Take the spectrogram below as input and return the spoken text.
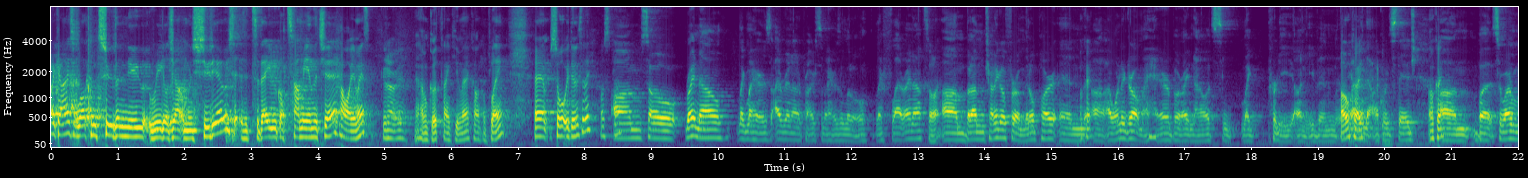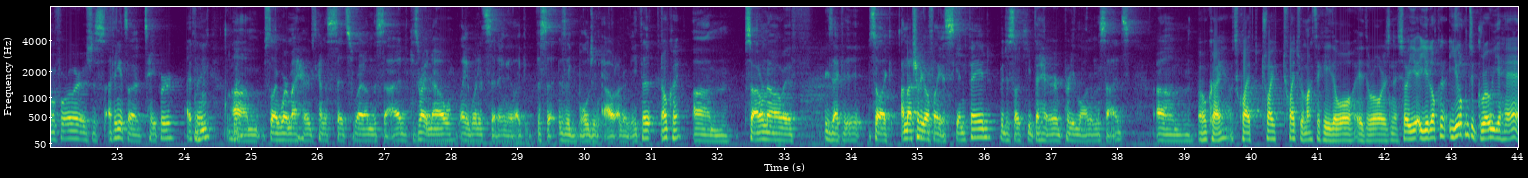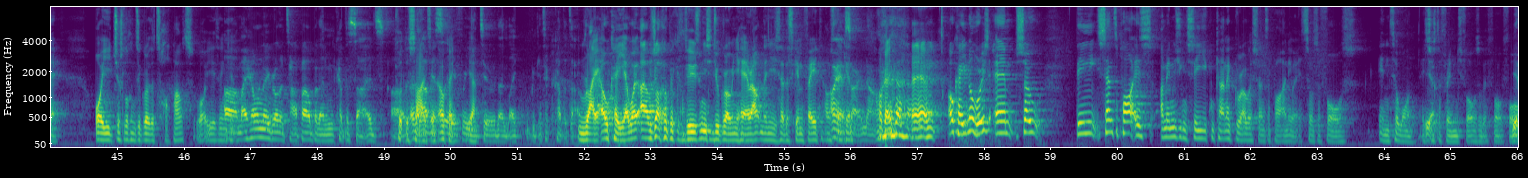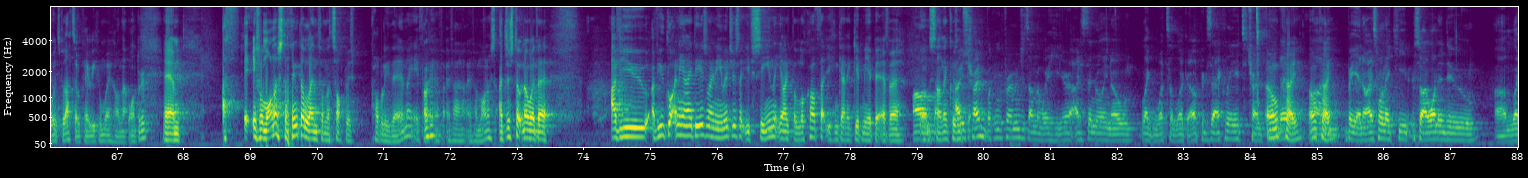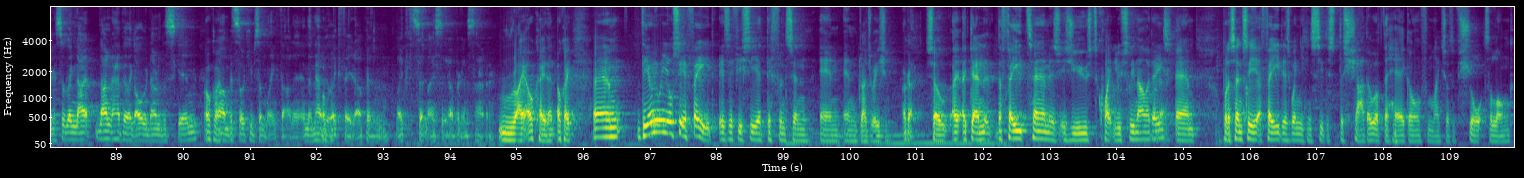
Right, guys, welcome to the new Regal Gentleman Studios. Today we've got Tammy in the chair. How are you, mate? Good, how are you? Yeah, I'm good, thank you, mate. Can't complain. Um, so, what are we doing today? What's the plan? Um, so right now, like my hair is, I ran out of product, so my hair is a little like flat right now. right. Um, but I'm trying to go for a middle part, and Okay. uh, I want to grow out my hair, but right now it's like pretty uneven. Okay. In the awkward stage. Okay. Um, but so what I'm going for is just, I think it's a taper. I think. Mm-hmm. Um, so like where my hair just kind of sits right on the side, because right now, like when it's sitting, it like this is like bulging out underneath it. okay. Um, so I don't know if exactly. So like I'm not trying to go for like a skin fade, but just like keep the hair pretty long on the sides. Um, Okay, it's quite quite quite dramatic either or, either or, isn't it? So, you, are you looking are you looking to grow your hair, or are you just looking to grow the top out? What are you thinking? um, I can only grow the top out, but then cut the sides. Um, the sides in, okay, If we yeah. need to, then like we can t- cut the top. Right. Okay. Yeah. Well, I was a little bit confused when you said you were growing your hair out, and then you said a skin fade. I was Oh, yeah, thinking, sorry, no. Okay. um, okay. No worries. Um, so the centre part is, I mean, as you can see, you can kind of grow a centre part anyway. It sort of falls into one. It's Yeah. just a fringe falls a bit forward forwards, but that's okay. We can work on that one. Um, I th- if I'm honest, I think the length on the top is probably there, mate. If, I, if, if, I, if I'm honest, I just don't know whether. Have you have you got any ideas or any images that you've seen that you like the look of that you can kind of give me a bit of a understanding? Because I Because tried looking for images on the way here. I just didn't really know like what to look up exactly to try and find Okay, it. okay. Um, but yeah, no, I just want to keep. So I want to do um, like so like not not have it like all the way down to the skin. Okay. Um, but still keep some length on it, and then have it like fade up and like sit nicely up against the hair. Right, okay then, okay. Um, the only way you'll see a fade is if you see a difference in, in, in graduation. Okay. So again, the fade term is, is used quite loosely nowadays. Um, but essentially a fade is when you can see the, the shadow of the hair going from like sort of short to long.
